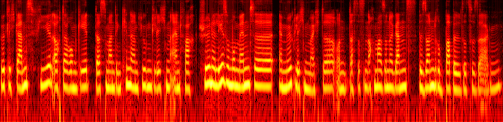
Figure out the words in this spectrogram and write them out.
wirklich ganz viel auch darum geht, dass man den Kindern und Jugendlichen einfach schöne Lesemomente ermöglichen möchte. Und das ist nochmal so eine ganz besondere Bubble sozusagen.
